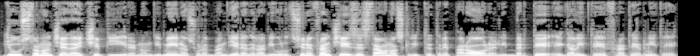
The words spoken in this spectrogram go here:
Giusto non c'è da eccepire, non di meno sulle bandiere della rivoluzione francese stavano scritte tre parole, liberté, égalité e fraternité.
